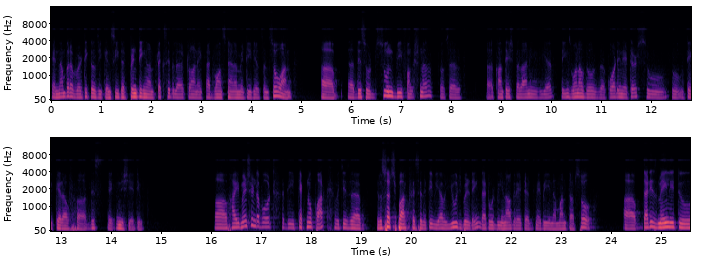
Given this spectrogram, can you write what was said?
a number of verticals. You can see that printing on flexible electronic, advanced nanomaterials, and so on. Uh, uh, This would soon be functional. Professor uh, Kantesh Balani is here. He is one of those uh, coordinators who, who take care of uh, this initiative. Uh, I mentioned about the Techno Park, which is a research park facility. We have a huge building that would be inaugurated maybe in a month or so. Uh, that is mainly to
